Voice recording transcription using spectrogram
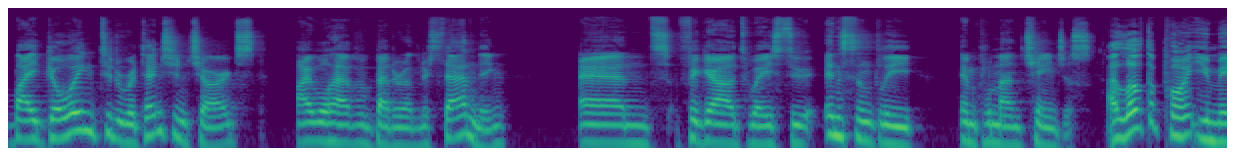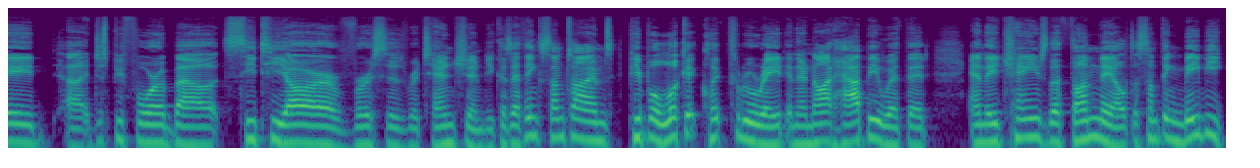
by going to the retention charts, I will have a better understanding and figure out ways to instantly implement changes. I love the point you made uh, just before about CTR versus retention, because I think sometimes people look at click through rate and they're not happy with it, and they change the thumbnail to something maybe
